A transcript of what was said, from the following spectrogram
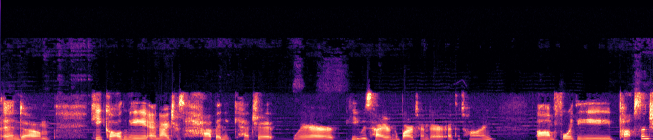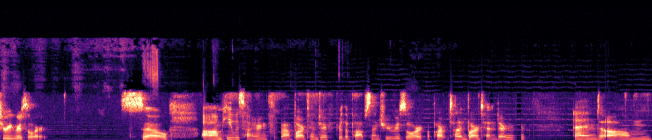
And um, he called me, and I just happened to catch it where he was hiring a bartender at the time um, for the Pop Century Resort. So um, he was hiring a bartender for the Pop Century Resort, a part time bartender. And um,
